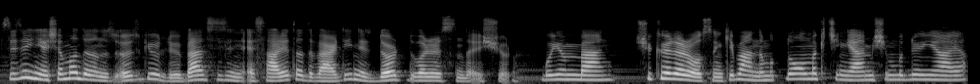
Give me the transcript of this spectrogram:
Sizin yaşamadığınız özgürlüğü ben sizin esaret adı verdiğiniz dört duvar arasında yaşıyorum. Buyum ben. Şükürler olsun ki ben de mutlu olmak için gelmişim bu dünyaya.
